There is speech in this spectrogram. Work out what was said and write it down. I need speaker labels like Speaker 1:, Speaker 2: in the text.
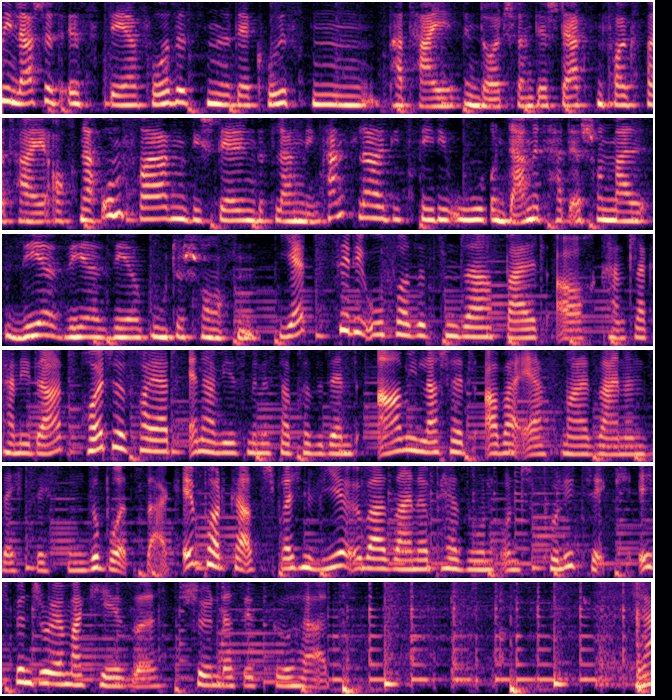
Speaker 1: Armin Laschet ist der Vorsitzende der größten Partei in Deutschland, der stärksten Volkspartei, auch nach Umfragen. Sie stellen bislang den Kanzler, die CDU, und damit hat er schon mal sehr, sehr, sehr gute Chancen.
Speaker 2: Jetzt CDU-Vorsitzender, bald auch Kanzlerkandidat. Heute feiert NRWs Ministerpräsident Armin Laschet aber erstmal seinen 60. Geburtstag. Im Podcast sprechen wir über seine Person und Politik. Ich bin Julia Marchese. Schön, dass ihr zuhört.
